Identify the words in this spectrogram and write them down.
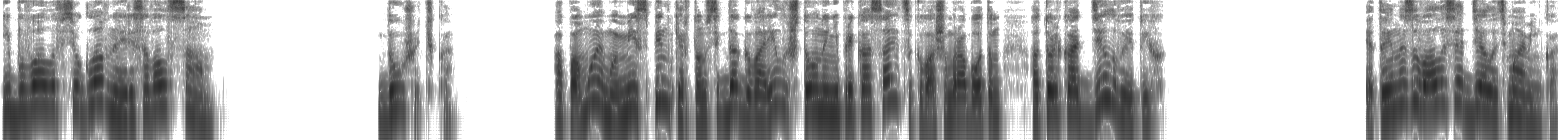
и бывало все главное рисовал сам. Душечка. А по-моему, мисс Пинкертон всегда говорила, что он и не прикасается к вашим работам, а только отделывает их. Это и называлось отделать, маменька.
